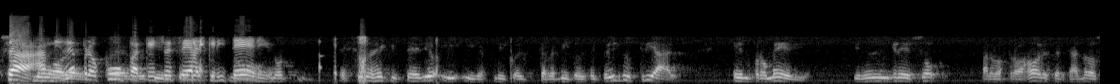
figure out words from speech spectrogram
O sea, a mí me preocupa que ese sea el criterio. No, eso no es el criterio y, y explico, te repito, el sector industrial en promedio tiene un ingreso para los trabajadores cercano a los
